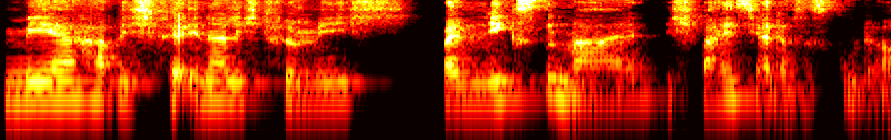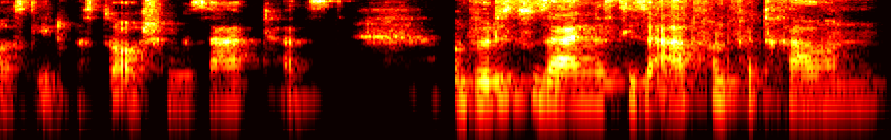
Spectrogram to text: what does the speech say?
mehr habe ich verinnerlicht für mich beim nächsten Mal. Ich weiß ja, dass es gut ausgeht, was du auch schon gesagt hast. Und würdest du sagen, dass diese Art von Vertrauen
